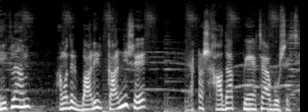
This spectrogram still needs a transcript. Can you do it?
দেখলাম আমাদের বাড়ির কার্নিশে একটা সাদা পেঁচা বসেছে।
